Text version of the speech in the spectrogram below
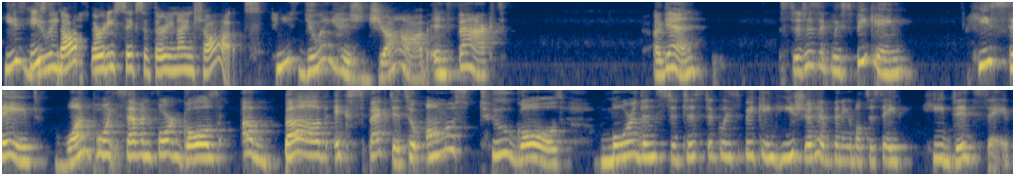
he's, he's doing stopped 36 of 39 shots. He's doing his job. In fact, again, statistically speaking, he saved 1.74 goals above expected. So almost two goals more than statistically speaking he should have been able to save. He did save.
